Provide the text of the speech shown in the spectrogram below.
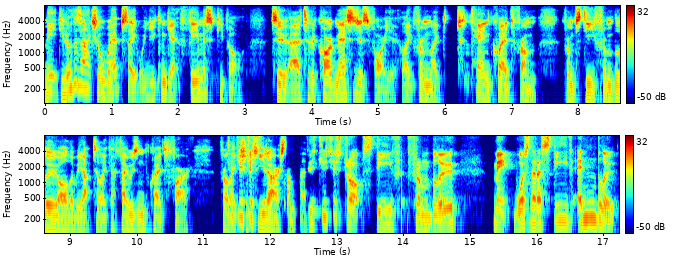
Mate, do you know there's an actual website where you can get famous people to uh, to record messages for you, like from like ten quid from from Steve from Blue all the way up to like a thousand quid for for did like Shakira just, or something. Did you just drop Steve from Blue, mate? Was there a Steve in Blue?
